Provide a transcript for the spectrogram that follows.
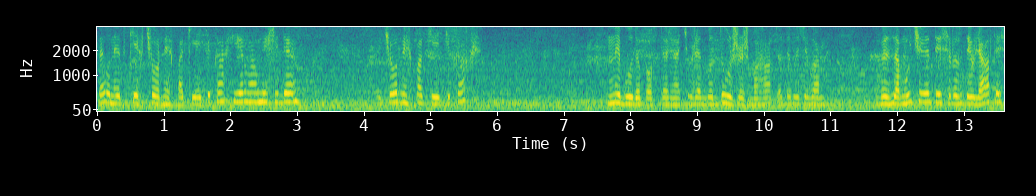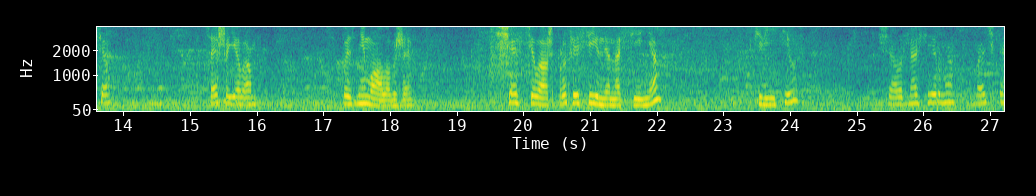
Це вони в таких чорних пакетиках фірма в них іде. У чорних пакетиках. Не буду повторяти вже, бо дуже ж багато, друзі, вам. Ви замучуєтесь роздивлятися. Це, що я вам познімала вже. Ще стілаж професійне насіння квітів. Ще одна фірма, бачите?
